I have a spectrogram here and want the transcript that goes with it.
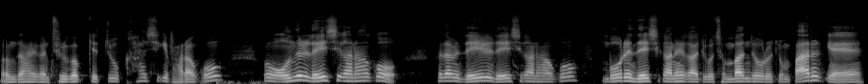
여러분들 하여간 즐겁게 쭉 하시기 바라고 그럼 오늘 4시간 하고 그다음에 내일 4시간 하고 모레 4시간 해 가지고 전반적으로 좀 빠르게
